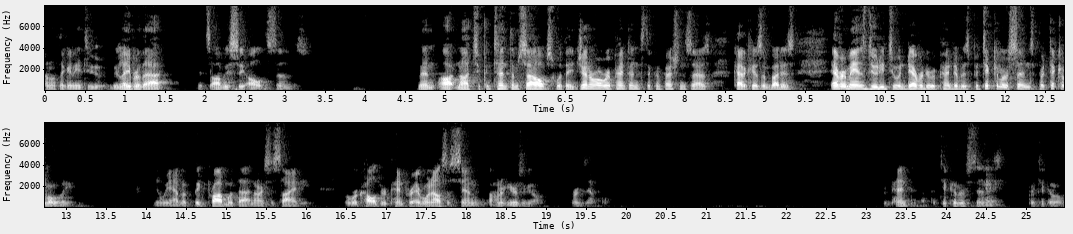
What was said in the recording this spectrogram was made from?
I don't think I need to belabor that. It's obviously all the sins. Men ought not to content themselves with a general repentance, the confession says, catechism, but is every man's duty to endeavor to repent of his particular sins particularly. And we have a big problem with that in our society, where we're called to repent for everyone else's sin 100 years ago, for example. Repent of particular sins particularly.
